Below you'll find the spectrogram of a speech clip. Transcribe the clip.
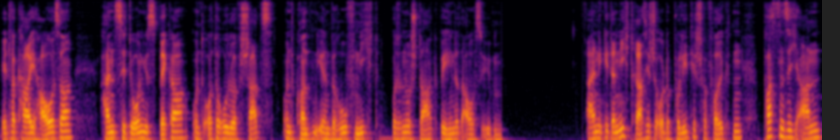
etwa Kari Hauser, Hans Sidonius Becker und Otto Rudolf Schatz und konnten ihren Beruf nicht oder nur stark behindert ausüben. Einige der nicht rassisch oder politisch Verfolgten passten sich an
